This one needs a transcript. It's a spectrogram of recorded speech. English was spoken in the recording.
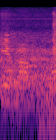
nie ma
